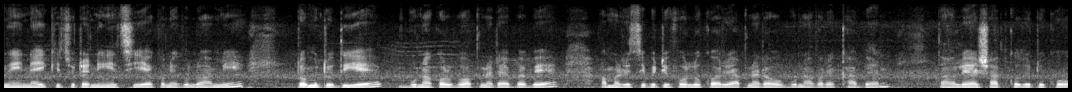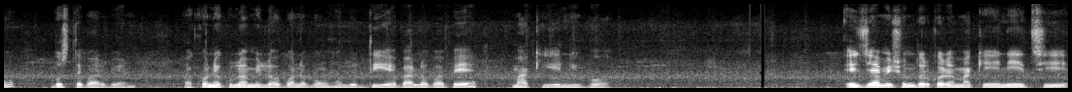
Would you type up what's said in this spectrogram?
নেই, নাই, কিছুটা নিয়েছি। এখন এগুলো আমি টমেটো দিয়ে বোনা করব আপনারা এভাবে। আমার রেসিপিটি ফলো করে, আপনারাও বোনা করে খাবেন। তাহলে এর স্বাদ কতটুকু বুঝতে পারবেন। এখন এগুলো আমি লবণ এবং হলুদ দিয়ে ভালোভাবে মাখিয়ে নিব। এই যে আমি সুন্দর করে মাখিয়ে নিয়েছি।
